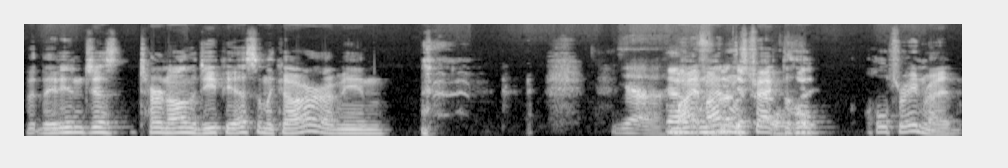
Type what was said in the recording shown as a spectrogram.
but they didn't just turn on the GPS in the car. I mean, yeah, mine, mine was tracked the whole whole train ride.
